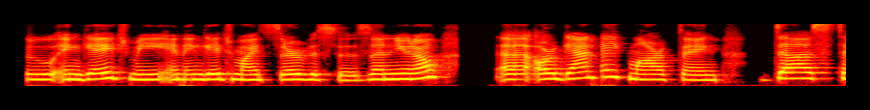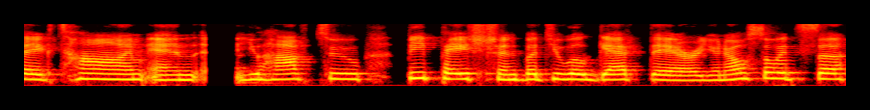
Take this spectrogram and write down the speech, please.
to engage me and engage my services. And you know uh, organic marketing does take time and you have to be patient but you will get there you know? So it's a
